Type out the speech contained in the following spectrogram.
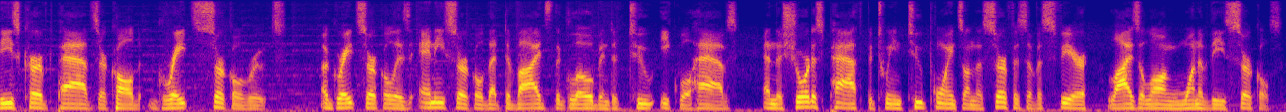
These curved paths are called Great Circle routes. A great circle is any circle that divides the globe into two equal halves, and the shortest path between two points on the surface of a sphere lies along one of these circles.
